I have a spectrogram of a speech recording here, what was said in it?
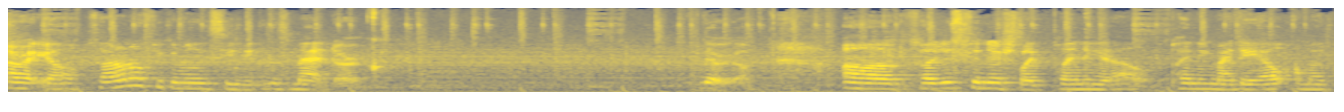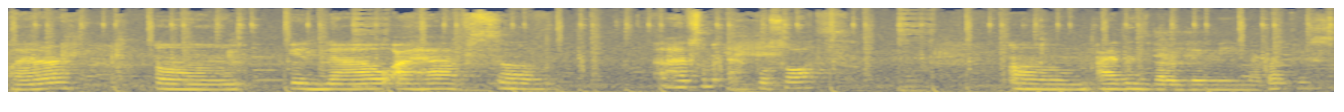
All right y'all. So i don't know if you can really see me because it's mad dark. There we go. Um so i just finished like planning it out planning my day out on my planner. Um and now i have some i have some applesauce. Um ivan's better bring me my breakfast.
